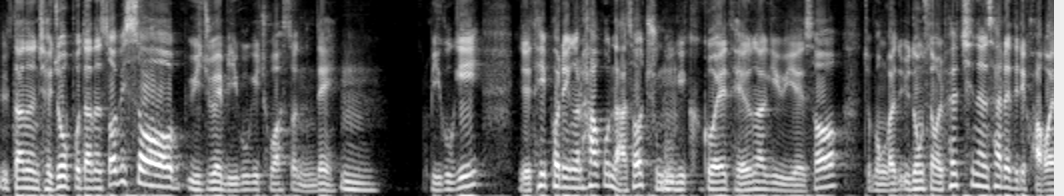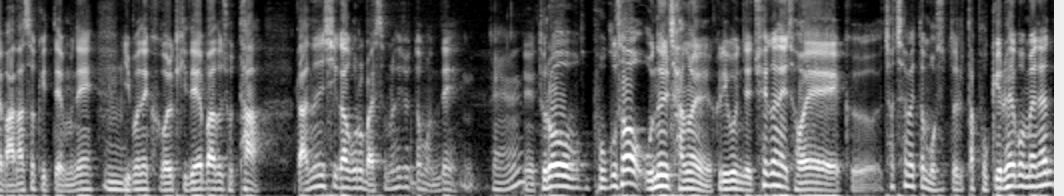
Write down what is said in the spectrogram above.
일단은 제조업보다는 서비스업 위주의 미국이 좋았었는데 음. 미국이 이제 테이퍼링을 하고 나서 중국이 그거에 대응하기 위해서 좀 뭔가 유동성을 펼치는 사례들이 과거에 많았었기 때문에 이번에 그걸 기대해봐도 좋다 라는 시각으로 말씀을 해줬던 건데 네. 예, 들어보고서 오늘 장을 그리고 이제 최근에 저의 그 처참했던 모습들을 딱 복기를 해보면은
